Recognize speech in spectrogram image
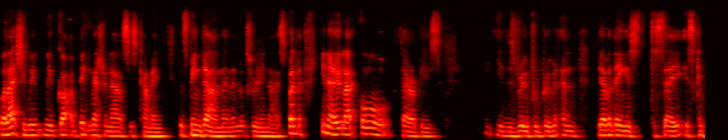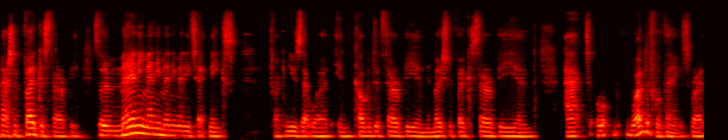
Well, actually, we we've got a big meta-analysis coming that's been done, and it looks really nice. But you know, like all therapies, there's room for improvement. And the other thing is to say is compassion-focused therapy. So there are many, many, many, many techniques, if I can use that word, in cognitive therapy and emotion-focused therapy and ACT, wonderful things, right?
